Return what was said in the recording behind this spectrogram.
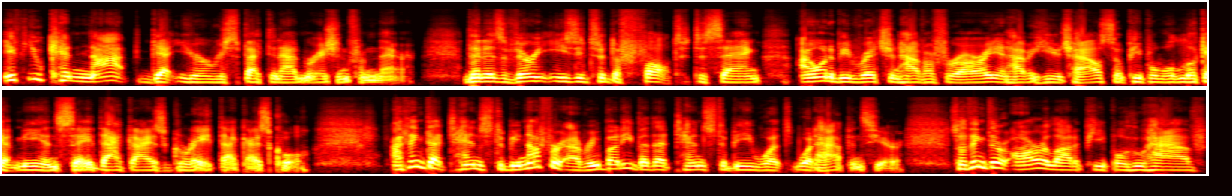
If you cannot get your respect and admiration from there, then it's very easy to default to saying, I want to be rich and have a Ferrari and have a huge house. So people will look at me and say, that guy's great. That guy's cool. I think that tends to be not for everybody, but that tends to be what, what happens here. So I think there are a lot of people who have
